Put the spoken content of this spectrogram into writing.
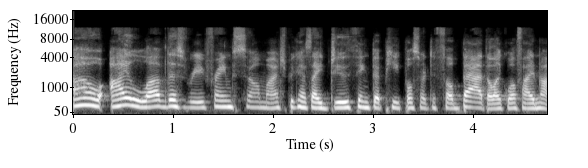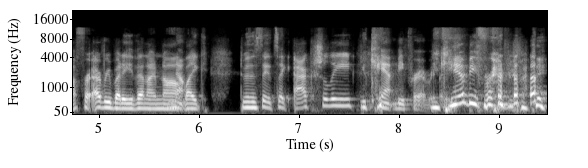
Oh, I love this reframe so much because I do think that people start to feel bad. They're like, well, if I'm not for everybody, then I'm not no. like doing this. It's like, actually, you can't be for everybody. You can't be for everybody.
